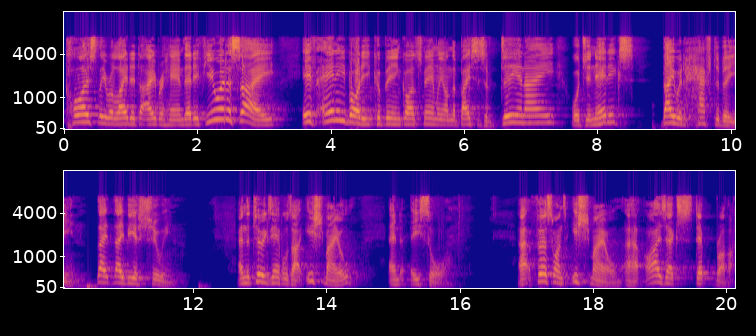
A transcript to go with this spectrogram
closely related to Abraham that if you were to say, if anybody could be in God's family on the basis of DNA or genetics, they would have to be in. They, would be a shoe in. And the two examples are Ishmael and Esau. Uh, first one's Ishmael, uh, Isaac's stepbrother.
